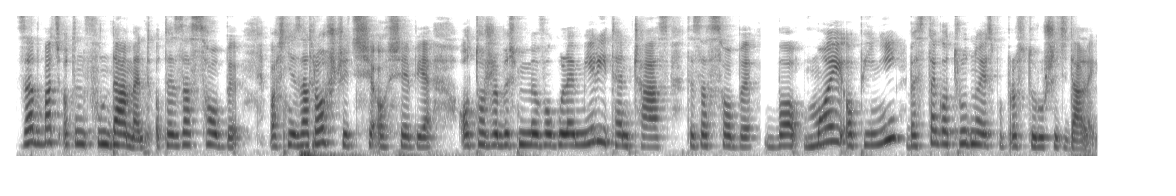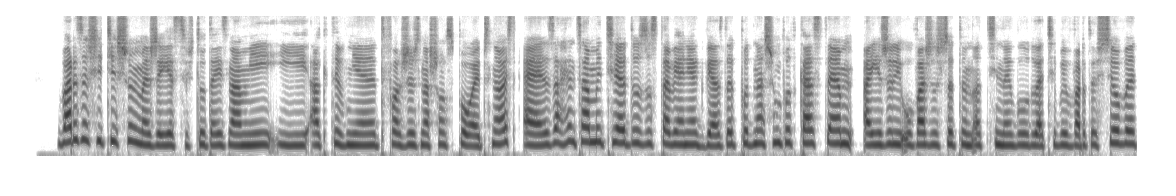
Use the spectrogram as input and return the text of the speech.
zadbać o ten fundament, o te zasoby, właśnie zatroszczyć się o siebie, o to, żebyśmy w ogóle mieli ten czas, te zasoby, bo w mojej opinii bez tego trudno jest po prostu ruszyć dalej. Bardzo się cieszymy, że jesteś tutaj z nami i aktywnie tworzysz naszą społeczność. E, zachęcamy Cię do zostawiania gwiazdek pod naszym podcastem, a jeżeli uważasz, że ten odcinek był dla Ciebie wartościowy,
